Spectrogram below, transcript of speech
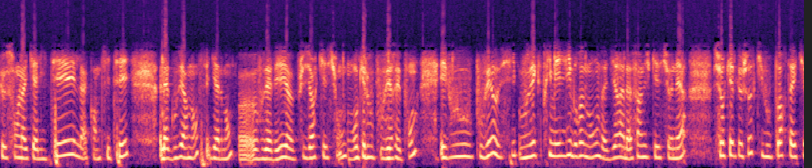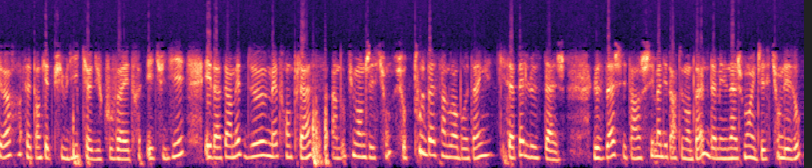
que sont la qualité, la quantité, la gouvernance également. Euh, vous avez euh, plusieurs questions auxquelles vous pouvez répondre et vous pouvez aussi vous exprimer librement, on va dire, à la fin du questionnaire sur quelque chose qui vous porte à cœur. Cette enquête publique, du coup, va être étudiée et va permettre de mettre en place un document de gestion sur tout le bassin Loire-Bretagne qui s'appelle le SDAGE. Le SDAGE, c'est un schéma départemental d'aménagement et de gestion des eaux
